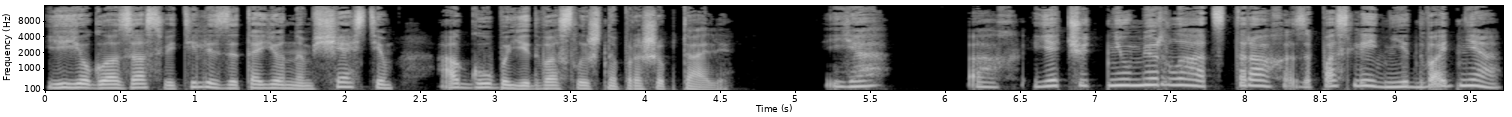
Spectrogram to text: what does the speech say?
Ее глаза светились затаённым счастьем, а губы едва слышно прошептали. «Я? Ах, я чуть не умерла от страха за последние два дня!»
